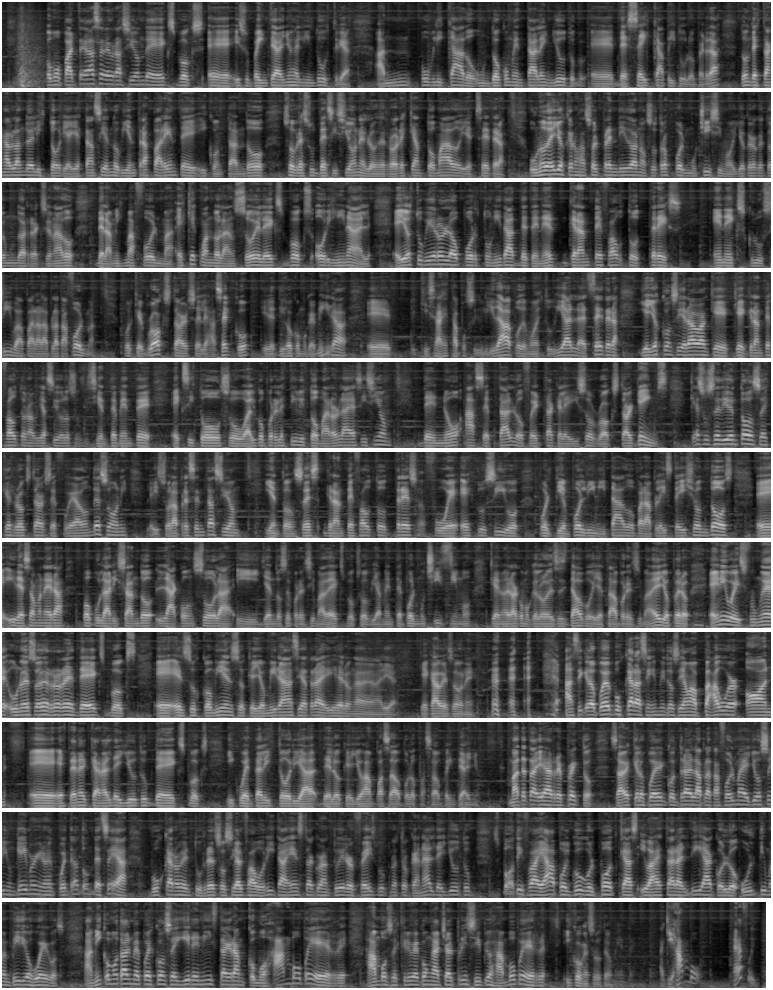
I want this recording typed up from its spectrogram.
Como parte de la celebración de Xbox eh, y sus 20 años en la industria, han publicado un documental en YouTube eh, de seis capítulos, ¿verdad? Donde están hablando de la historia y están siendo bien transparentes y contando sobre sus decisiones, los errores que han tomado y etcétera. Uno de ellos que nos ha sorprendido a nosotros por muchísimo, yo creo que todo el mundo ha reaccionado de la misma forma, es que cuando lanzó el Xbox original, ellos tuvieron la oportunidad de tener Grand Theft Auto 3 en exclusiva para la plataforma. Porque Rockstar se les acercó y les dijo como que mira, eh, quizás esta posibilidad, podemos estudiarla, etc. Y ellos consideraban que, que Grand Theft Auto no había sido lo suficientemente exitoso o algo por el estilo y tomaron la decisión de no aceptar la oferta que le hizo Rockstar Games. ¿Qué sucedió entonces? Que Rockstar se fue a donde Sony, le hizo la presentación y entonces Grand Theft Auto 3 fue exclusivo por tiempo limitado para PlayStation 2 eh, y de esa manera popularizando la consola y yéndose por encima de Xbox, obviamente por muchísimo, que no era como que lo necesitaba porque ya estaba por encima de ellos, pero anyways, fue uno de esos errores de Xbox eh, en sus comienzos que ellos miran hacia atrás y dijeron, a ver María, Qué cabezones. Así que lo puedes buscar así mismo. Se llama Power On. Eh, está en el canal de YouTube de Xbox y cuenta la historia de lo que ellos han pasado por los pasados 20 años. Más detalles al respecto, sabes que los puedes encontrar en la plataforma de Yo Soy un Gamer y nos encuentras donde sea. Búscanos en tu red social favorita, Instagram, Twitter, Facebook, nuestro canal de YouTube, Spotify, Apple, Google Podcast y vas a estar al día con lo último en videojuegos. A mí como tal me puedes conseguir en Instagram como HamboPR. Hambo se escribe con H al principio, HamboPR y con eso lo tengo miente. Aquí Hambo, me fui.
